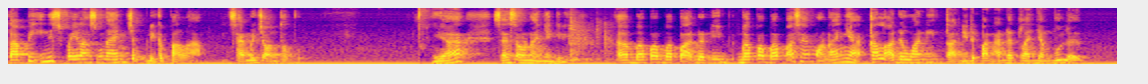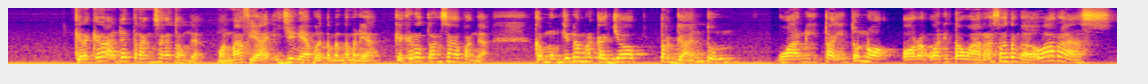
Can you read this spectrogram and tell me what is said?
tapi ini supaya langsung nancep di kepala. Saya ambil contoh bu. Ya, saya selalu nanya gini, "Eh, bapak-bapak dan bapak-bapak saya mau nanya, kalau ada wanita di depan anda telanjang bulat, Kira-kira Anda terangsang atau enggak? Mohon maaf ya, izin ya buat teman-teman ya. Kira-kira terangsang apa enggak? Kemungkinan mereka jawab tergantung. Wanita itu no, orang wanita waras atau enggak waras?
